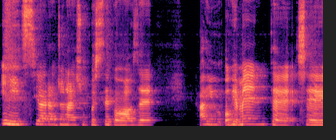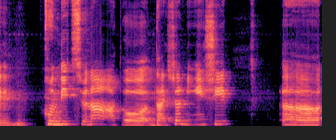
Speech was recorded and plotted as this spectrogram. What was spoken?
inizia a ragionare su queste cose. Ovviamente se condizionato dai suoi amici eh,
